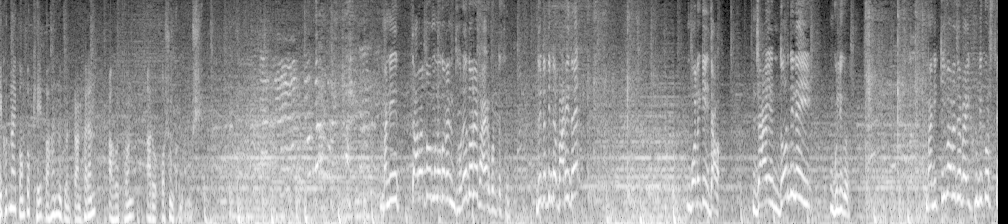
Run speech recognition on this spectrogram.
এ ঘটনায় কমপক্ষে বাহান্ন জন প্রাণ হারান আহত হন আরও অসংখ্য মানুষ। মানে তারা তো মনে করেন ধরে ধরে ফায়ার করতেছে। দুইটা তিনটা বাড়ি দেয়। বলে কি যাও যাই দৌড় দিলেই গুলি করছে মানে কীভাবে যে ভাই গুলি করছে?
